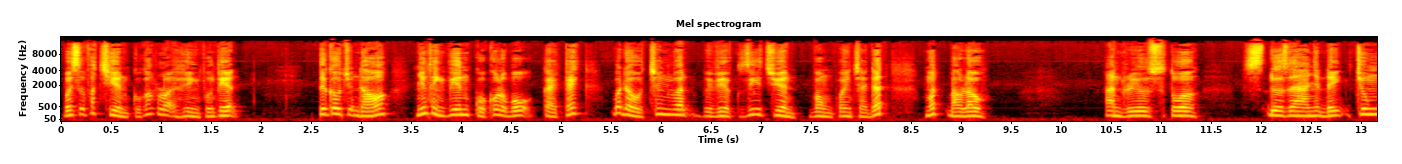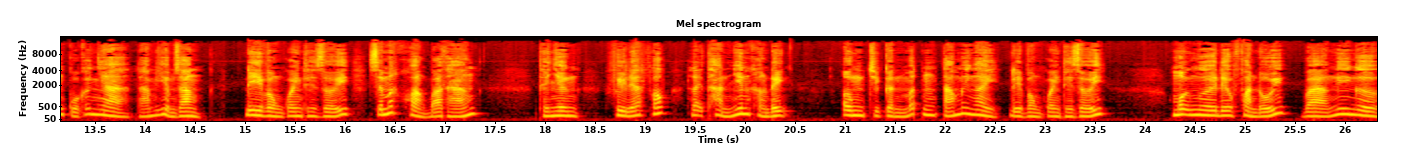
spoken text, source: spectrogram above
với sự phát triển của các loại hình phương tiện. Từ câu chuyện đó, những thành viên của câu lạc bộ cải cách bắt đầu tranh luận về việc di chuyển vòng quanh trái đất mất bao lâu. Andrew Stuart đưa ra nhận định chung của các nhà thám hiểm rằng đi vòng quanh thế giới sẽ mất khoảng 3 tháng. Thế nhưng, Philip Fox lại thản nhiên khẳng định ông chỉ cần mất 80 ngày để vòng quanh thế giới. Mọi người đều phản đối và nghi ngờ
